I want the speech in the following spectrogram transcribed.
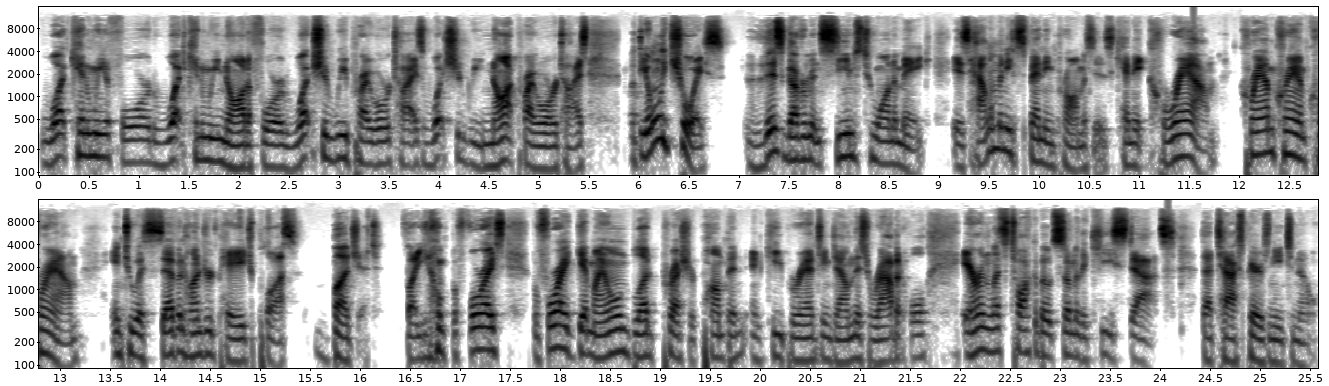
What can we afford? What can we not afford? What should we prioritize? What should we not prioritize? But the only choice this government seems to want to make is how many spending promises can it cram, cram, cram, cram into a 700 page plus budget. But you know, before I before I get my own blood pressure pumping and keep ranting down this rabbit hole, Aaron, let's talk about some of the key stats that taxpayers need to know.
